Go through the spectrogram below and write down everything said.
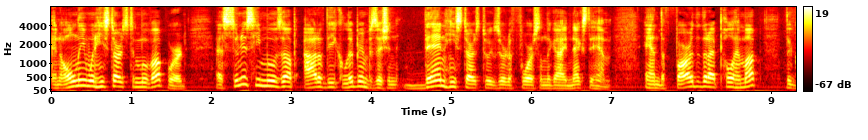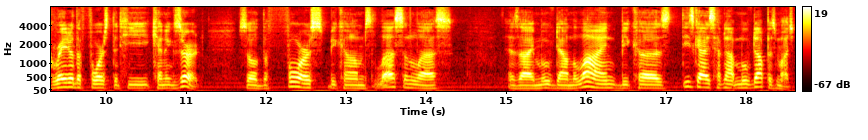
and only when he starts to move upward, as soon as he moves up out of the equilibrium position, then he starts to exert a force on the guy next to him. And the farther that I pull him up, the greater the force that he can exert. So the force becomes less and less as I move down the line because these guys have not moved up as much.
